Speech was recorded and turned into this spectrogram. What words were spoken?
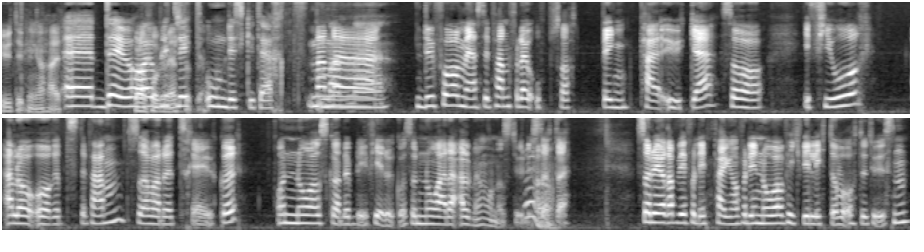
utdypinga her? Eh, det jo, har jo blitt litt omdiskutert. Men, Men, eh, eh, Du får mer stipend, for det er opptrapping per uke. Så i fjor, eller årets stipend, så var det tre uker. Og nå skal det bli fire uker, så nå er det elleve måneders studiestøtte. Så det gjør at vi får litt penger, fordi nå fikk vi litt over 8000,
